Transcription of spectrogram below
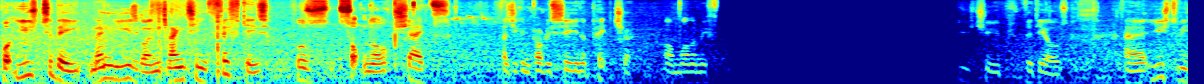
but used to be many years ago in the 1950s was Sutton Oak Sheds as you can probably see in a picture on one of my YouTube videos. Uh, it used to be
